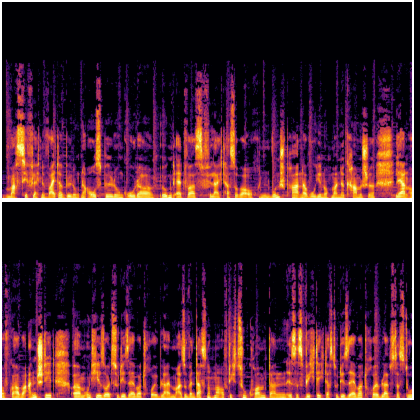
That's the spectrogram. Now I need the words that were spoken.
machst hier vielleicht eine weitere Weiterbildung, eine Ausbildung oder irgendetwas. Vielleicht hast du aber auch einen Wunschpartner, wo hier nochmal eine karmische Lernaufgabe ansteht. Ähm, und hier sollst du dir selber treu bleiben. Also wenn das nochmal auf dich zukommt, dann ist es wichtig, dass du dir selber treu bleibst, dass du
